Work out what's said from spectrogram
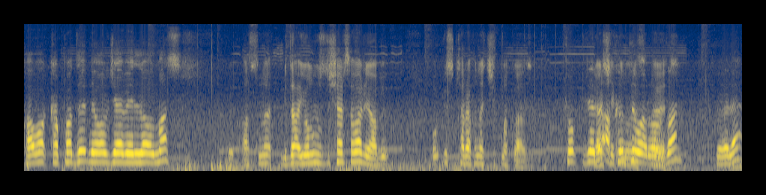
hava kapadı ne olacağı belli olmaz. Aslında bir daha yolumuz düşerse var ya abi o üst tarafına çıkmak lazım. Çok güzel Gerçekten bir akıntı var orası, evet. oradan. Böyle.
